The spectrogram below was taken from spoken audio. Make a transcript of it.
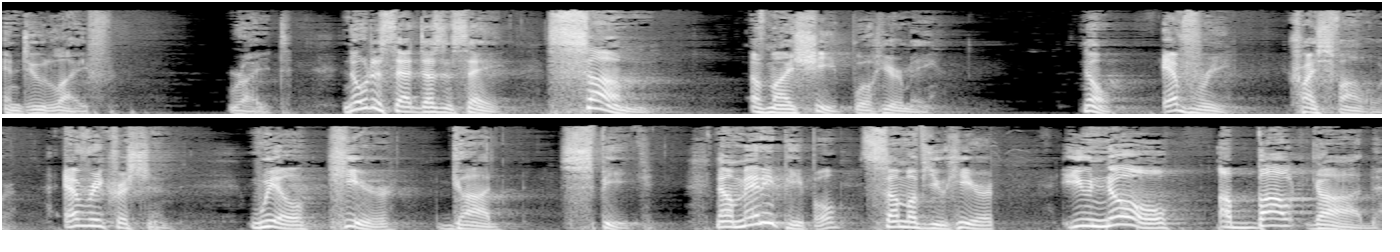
and do life right. Notice that doesn't say, some of my sheep will hear me. No, every Christ follower, every Christian will hear God speak. Now, many people, some of you here, you know about God,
